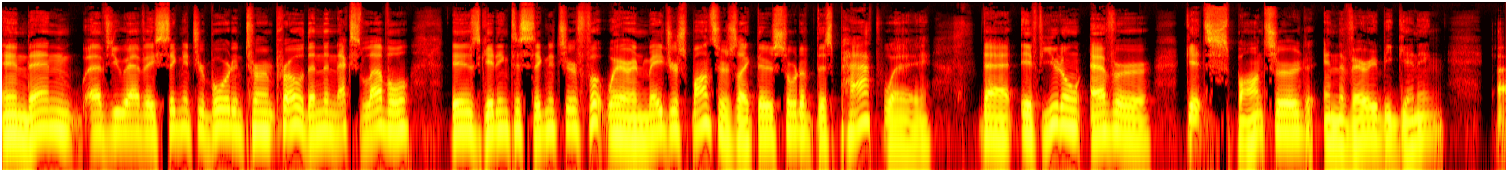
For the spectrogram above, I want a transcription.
And then as you have a signature board and turn pro, then the next level is getting to signature footwear and major sponsors. Like there's sort of this pathway that if you don't ever get sponsored in the very beginning, uh,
